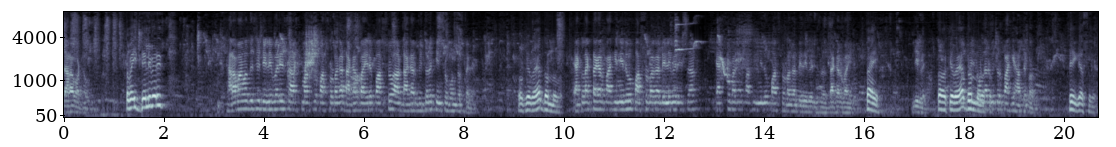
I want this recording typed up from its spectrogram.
যারা পাঠাবো তবে এই ডেলিভারি সারা বাংলাদেশে ডেলিভারি চার্জ মাত্র পাঁচশো টাকা ঢাকার বাইরে পাঁচশো আর ঢাকার ভিতরে তিনশো পঞ্চাশ টাকা। ওকে ভাইয়া ধন্যবাদ। এক লাখ টাকার পাখি নিলেও পাঁচশো টাকা ডেলিভারি চার্জ একশো টাকার পাখি নিলেও পাঁচশো টাকা ডেলিভারি চার্জ ঢাকার বাইরে। তাই? দিবে। তো ওকে ভাইয়া ধন্যবাদ। ভিতর পাখি হাতে পাবে। ঠিক আছে ভাই।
